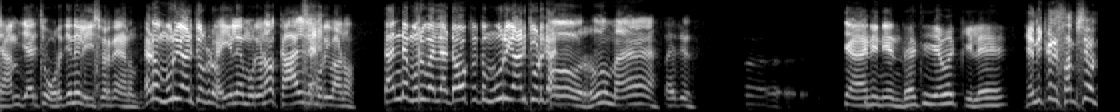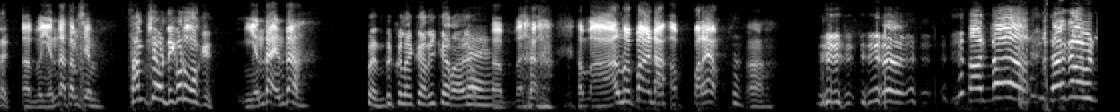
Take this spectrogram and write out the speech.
ഞാൻ വിചാരിച്ചു ഒറിജിനൽ ഈശ്വരനെയാണെന്ന് എടോ മുറി കാണിച്ചു കൊടുക്കണോ? കയ്യിലെ മുറിവാണോ കാലിലെ മുറിവാണോ? തന്റെ മുറിവല്ല ഡോക്ടർക്ക് മുറി കാണിച്ചു കൊടുക്കാൻ. ഓ റൂമാ. വരൂ. ഞാനിനി എന്താ ചെയ്യാ വക്കീലേ? എനിക്കൊരു സംശയമുണ്ട്. എന്താ സംശയം? സംശയമുണ്ട് ഇങ്ങോട്ട് നോക്ക്. എന്താ എന്താ? ബന്ധുക്കളെ കറിക്കറായോ അതൊന്നും ഇപ്പൊ വേണ്ട. പറയാം. അണ്ണാ ഞങ്ങളെ വിട്ട്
